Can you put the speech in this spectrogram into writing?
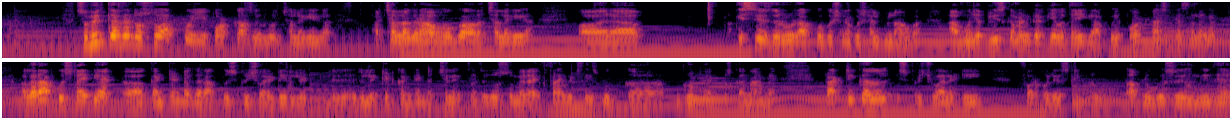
plan so उम्मीद करते हैं दोस्तों, आपको ये पॉडकास्ट ज़रूर अच्छा लगेगा। अच्छा लग रहा होगा और अच्छा लगेगा। और इससे ज़रूर आपको कुछ ना कुछ हेल्प मिला होगा। आप मुझे प्लीज़ कमेंट करके बताइए कि आपको ये पॉडकास्ट कैसा लगा। अगर आपको इस टाइप के कंटेंट अगर आपको स्पिरिचुअलिटी रिलेटेड कंटेंट अच्छे लगते हैं तो दोस्तों मेरा एक प्राइवेट फेसबुक ग्रुप है, उसका नाम है practical spirituality for holistic growth आप लोगों से उम्मीद है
